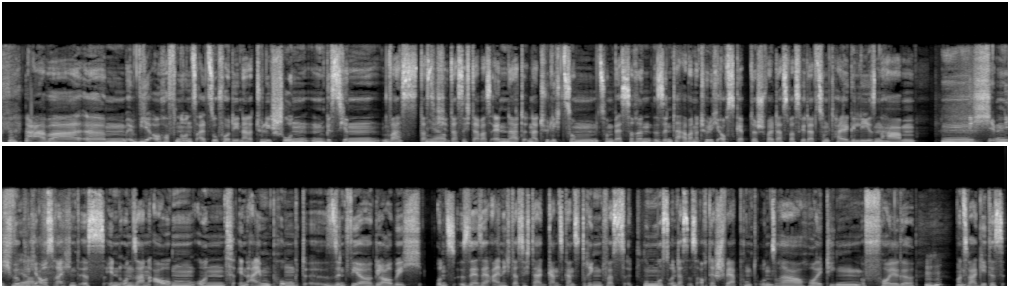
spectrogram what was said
Aber ähm, wir erhoffen uns als SOVD natürlich schon ein bisschen was, dass, ja. sich, dass sich da was ändert. Natürlich zum, zum Besseren, sind da aber natürlich auch skeptisch, weil das, was wir da zum Teil gelesen haben, nicht, nicht wirklich ja. ausreichend ist in unseren Augen. Und in einem Punkt sind wir, glaube ich, uns sehr, sehr einig, dass sich da ganz, ganz dringend was tun muss. Und das ist auch der Schwerpunkt unserer heutigen Folge. Mhm. Und zwar geht es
